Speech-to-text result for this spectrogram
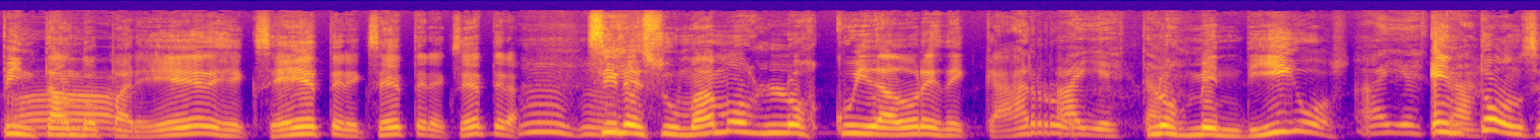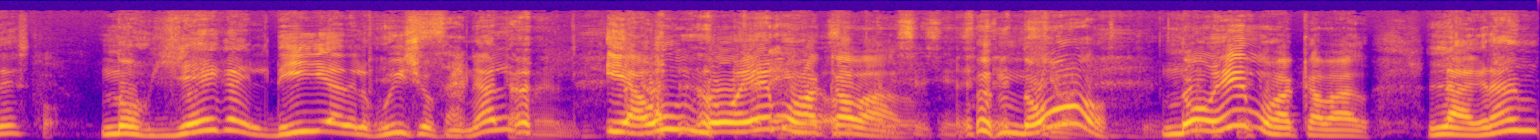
pintando Ah. paredes, etcétera, etcétera, etcétera. Si le sumamos los cuidadores de carro, Ahí está. los mendigos, entonces nos llega el día del juicio final y aún no hemos acabado. No, no hemos acabado. La gran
